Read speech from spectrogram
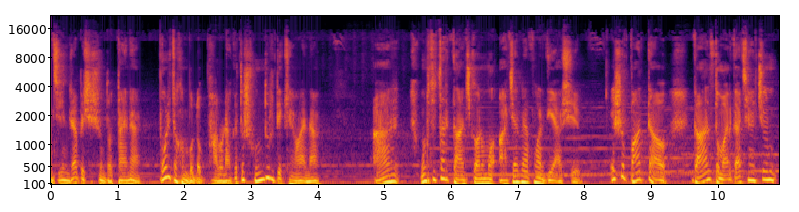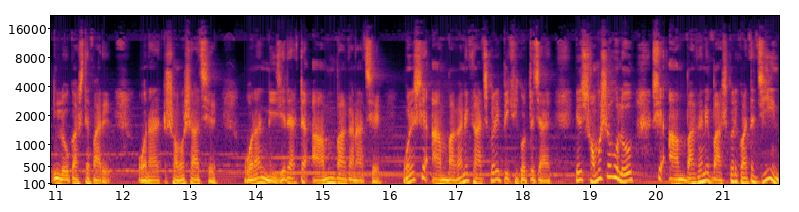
জিনরা বেশি সুন্দর, তাই না? পরি তখন বলল ভালো লাগে তো সুন্দর দেখে হয় না। আর মূলত তার কাজকর্ম, আচার ব্যবহার দিয়ে আসে। এসব বাদ দাও। কাল তোমার কাছে একজন লোক আসতে পারে। ওনার একটা সমস্যা আছে। ওনার নিজের একটা আম বাগান আছে। উনি সে আম বাগানে কাজ করে বিক্রি করতে চায়। কিন্তু সমস্যা হলো, সে আম বাগানে বাস করে কয়েকটা জিন।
